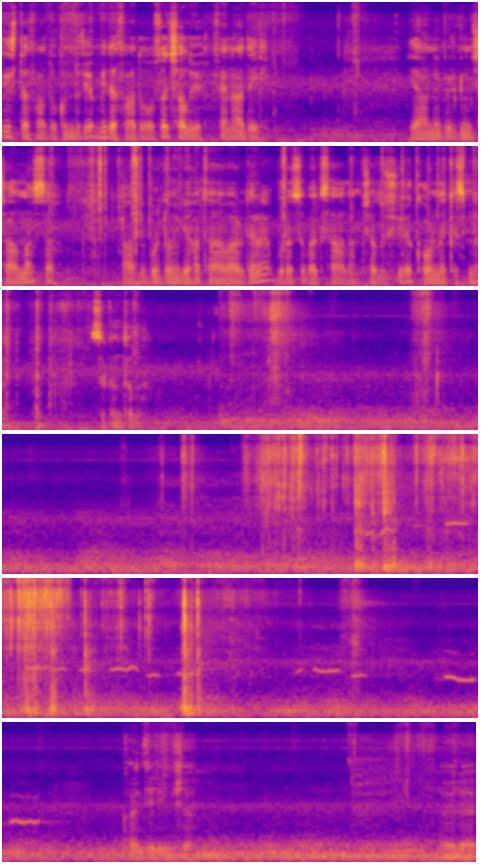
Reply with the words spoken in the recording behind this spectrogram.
Üç defa dokunduruyor. Bir defa da olsa çalıyor. Fena değil. Yarın öbür gün çalmazsa abi burada mı bir hata var deme. Burası bak sağlam çalışıyor. Korna kısmı sıkıntılı. Kaliteliymiş ha. Öyle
